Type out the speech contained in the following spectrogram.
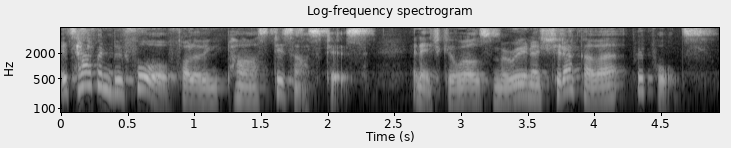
It's happened before following past disasters. NHK World's Marina Shirakawa reports.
